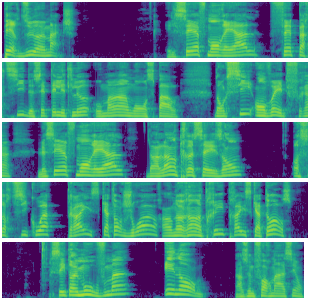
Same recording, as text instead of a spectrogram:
perdu un match. Et le CF Montréal fait partie de cette élite-là au moment où on se parle. Donc, si on va être franc, le CF Montréal, dans l'entre-saison, a sorti quoi? 13, 14 joueurs, en a rentré 13, 14 c'est un mouvement énorme dans une formation.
